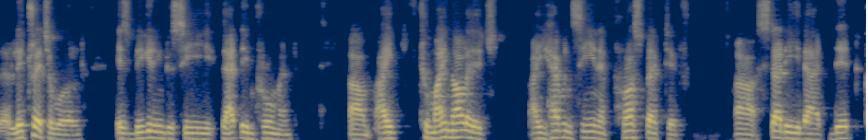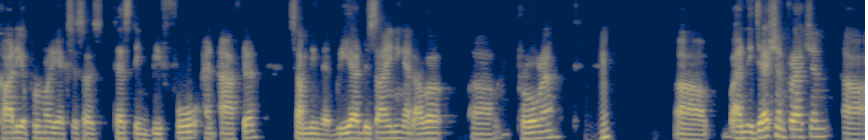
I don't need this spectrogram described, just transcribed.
the, literature world, is beginning to see that improvement. Um, I, to my knowledge, I haven't seen a prospective uh, study that did cardiopulmonary exercise testing before and after, something that we are designing at our uh, program. Mm-hmm. Uh, and ejection fraction, uh,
